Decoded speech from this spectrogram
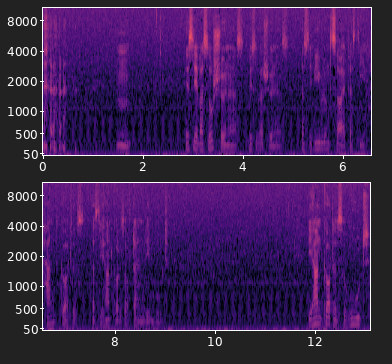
hm. Wisst ihr, was so schön ist? Wisst ihr, was schön ist? Dass die Bibel uns zeigt, dass die Hand Gottes, dass die Hand Gottes auf deinem Leben ruht. Die Hand Gottes ruht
